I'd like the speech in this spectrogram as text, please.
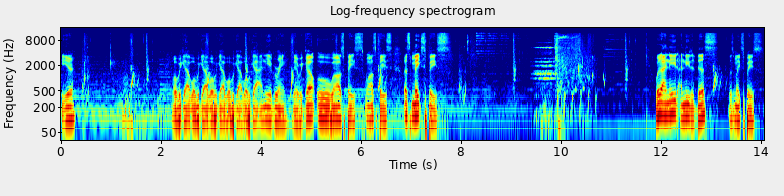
Here. What we got? What we got? What we got? What we got? What we got? I need a green. There we go. Ooh, we're on space. We're on space. Let's make space. What did I need? I needed this. Let's make space.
